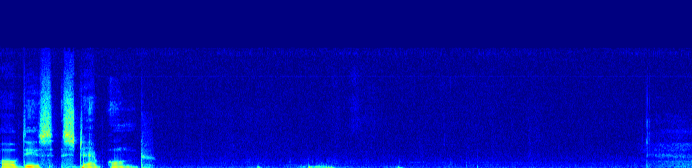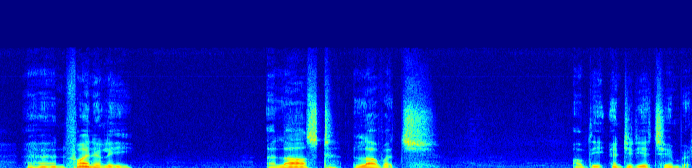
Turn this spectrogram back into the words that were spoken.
of this stab wound. And finally, a last lavage of the anterior chamber.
